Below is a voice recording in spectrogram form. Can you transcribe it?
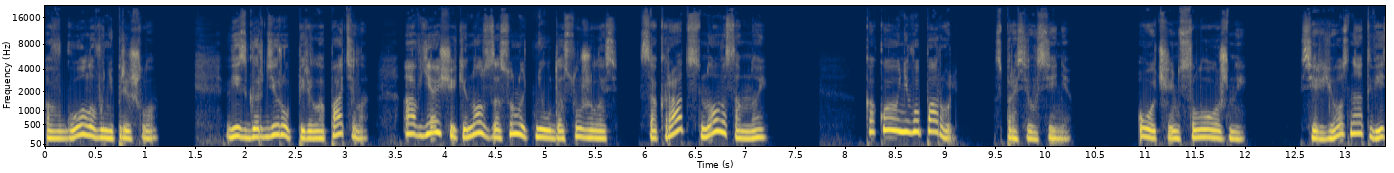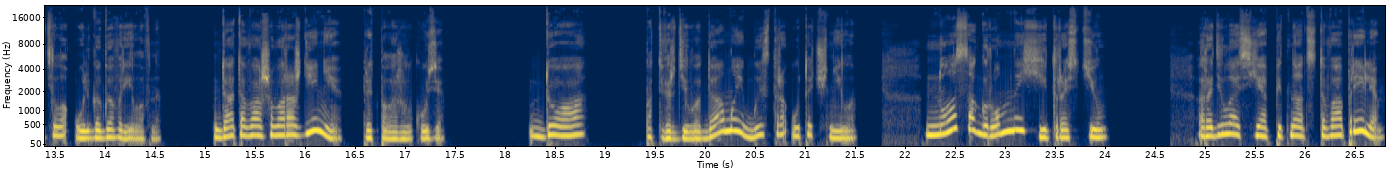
В голову не пришло. Весь гардероб перелопатила, а в ящике нос засунуть не удосужилась. Сократ снова со мной. «Какой у него пароль?» — спросил Сеня. «Очень сложный», — серьезно ответила Ольга Гавриловна. «Дата вашего рождения?» — предположил Кузя. «Да», — подтвердила дама и быстро уточнила. «Но с огромной хитростью. Родилась я 15 апреля,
